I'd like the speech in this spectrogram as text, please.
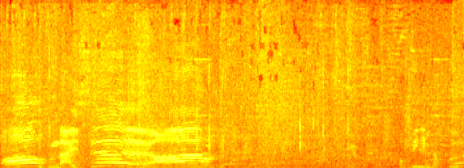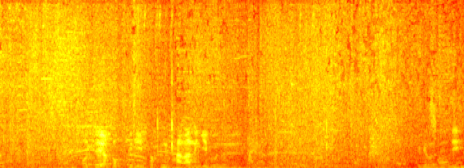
어우 궁 나이스 아 뽀삐님 벽궁? 어때요 뽀삐님 벽궁 당하는 기분은 이게 뭐지?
